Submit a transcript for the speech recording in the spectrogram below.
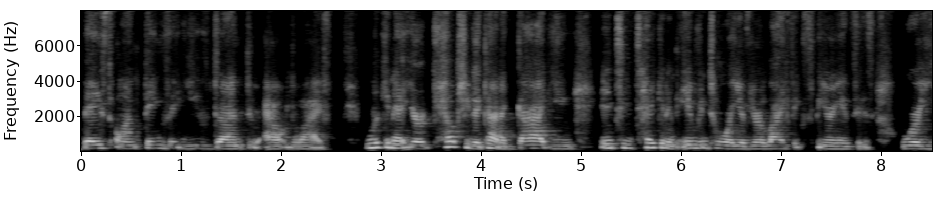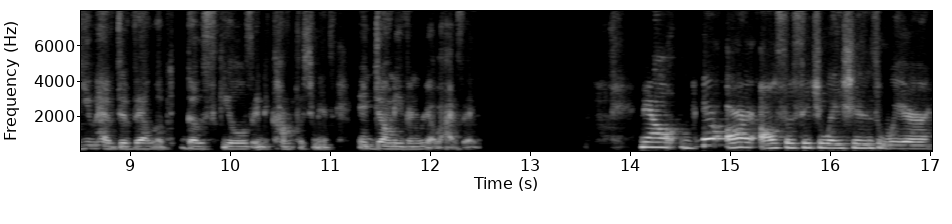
based on things that you've done throughout your life. Looking at your helps you to kind of guide you into taking an inventory of your life experiences where you have developed those skills and accomplishments and don't even realize it. Now, there are also situations where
